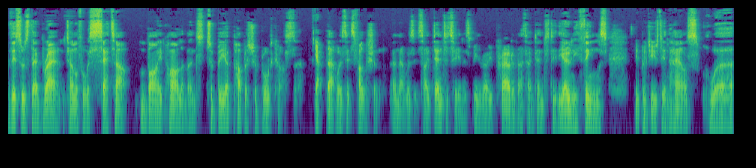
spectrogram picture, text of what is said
this was their brand. Channel 4 was set up by Parliament to be a publisher broadcaster. Yep. That was its function and that was its identity. And it's been very proud of that identity. The only things it produced in house were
